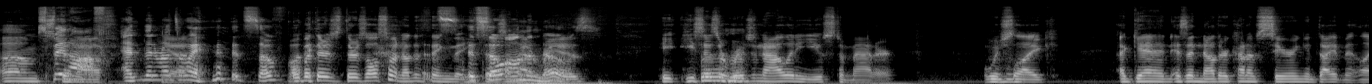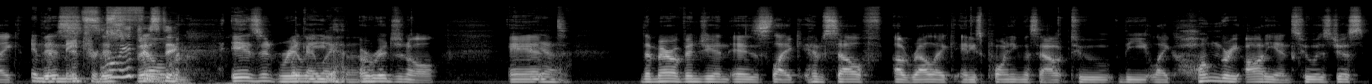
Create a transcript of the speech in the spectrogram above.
um, spin off," Spin-off. and then runs Yeah. away. it's so funny. Well, but there's there's also another thing that he it's says so on the that rant. nose. He he says Mhm. originality used to matter, which Mm-hmm. like again is another kind of searing indictment. Like In the this, Matrix. this So interesting. film isn't really like that. original, and Yeah. The Merovingian is like himself a relic, and he's pointing this out to the like hungry audience who is just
